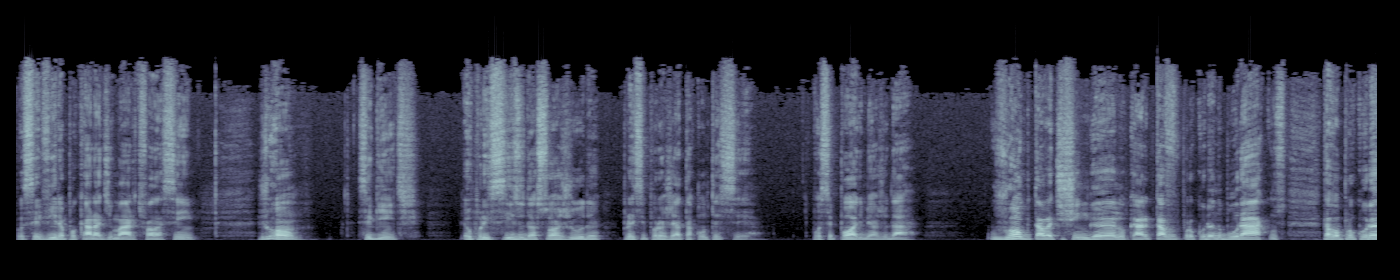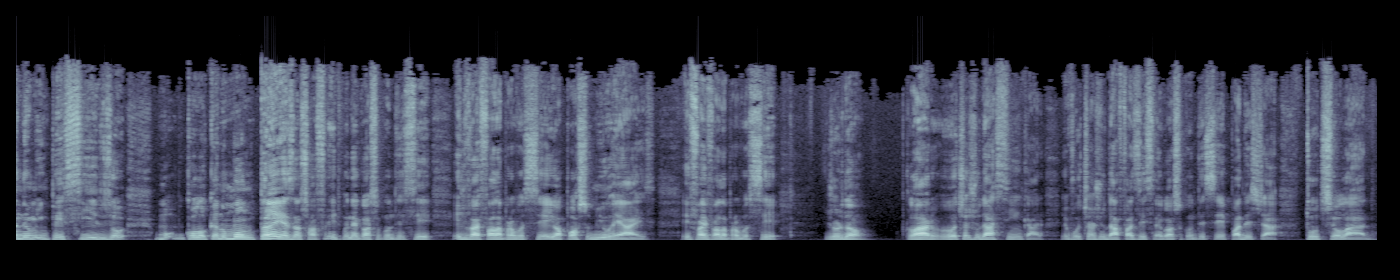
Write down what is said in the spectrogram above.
você vira pro cara de marketing e fala assim: João, seguinte, eu preciso da sua ajuda para esse projeto acontecer. Você pode me ajudar? O João que tava te xingando, cara, que tava procurando buracos, tava procurando empecilhos, ou colocando montanhas na sua frente para o negócio acontecer, ele vai falar para você, eu aposto mil reais. Ele vai falar para você, Jordão, claro, eu vou te ajudar sim, cara. Eu vou te ajudar a fazer esse negócio acontecer. Pode deixar, tô do seu lado.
